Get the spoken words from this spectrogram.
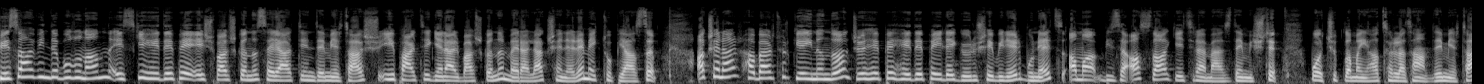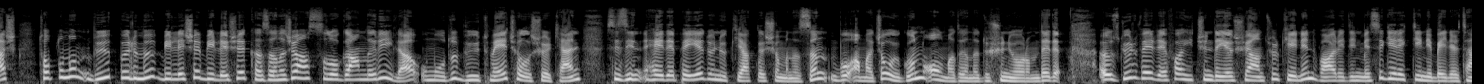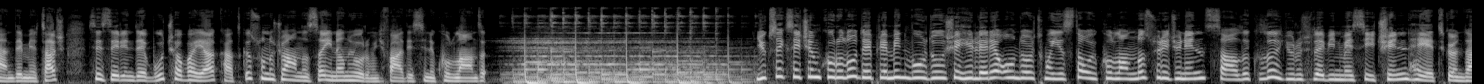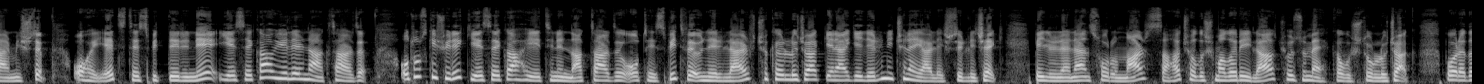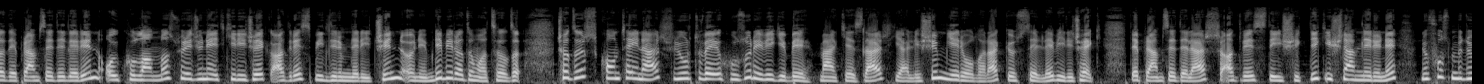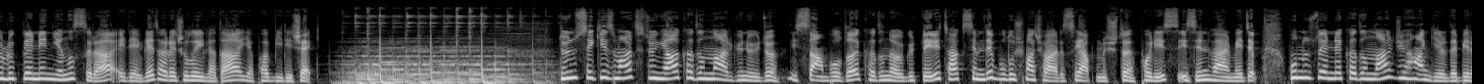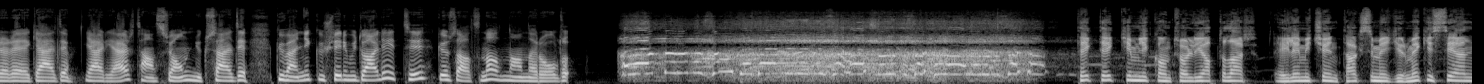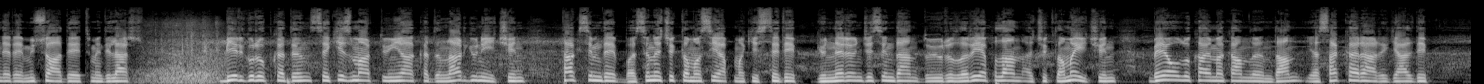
Cezaevinde bulunan eski HDP eş başkanı Selahattin Demirtaş, İyi Parti Genel Başkanı Meral Akşener'e mektup yazdı. Akşener Habertürk yayınında CHP HDP ile görüşebilir bu net ama bize asla getiremez demişti. Bu açıklamayı hatırlatan Demirtaş, toplumun büyük bölümü birleşe birleşe kazanacağız sloganlarıyla umudu büyütmeye çalışırken sizin HDP'ye dönük yaklaşımınızın bu amaca uygun olmadığını düşünüyorum dedi. Özgür ve refah içinde yaşayan Türkiye'nin var edilmesi gerektiğini belirten Demirtaş, Demirtaş sizlerin de bu çabaya katkı sunacağınıza inanıyorum ifadesini kullandı. Yüksek Seçim Kurulu depremin vurduğu şehirlere 14 Mayıs'ta oy kullanma sürecinin sağlıklı yürütülebilmesi için heyet göndermişti. O heyet tespitlerini YSK üyelerine aktardı. 30 kişilik YSK heyetinin aktardığı o tespit ve öneriler çıkarılacak genelgelerin içine yerleştirilecek. Belirlenen sorunlar saha çalışmalarıyla çözüme kavuşturulacak. Bu arada depremzedelerin oy kullanma sürecini etkileyecek adres bildirimleri için önemli bir adım atıldı. Çadır, konteyner, yurt ve huzur evi gibi merkezler yerleşim yeri olarak gösterilebilecek. Depremzedeler adres değişiklik işlemlerini nüfus müdürlüklerinin yanı sıra e-devlet aracılığıyla da yapabilecek. Dün 8 Mart Dünya Kadınlar Günü'ydü. İstanbul'da kadın örgütleri Taksim'de buluşma çağrısı yapmıştı. Polis izin vermedi. Bunun üzerine kadınlar Cihangir'de bir araya geldi. Yer yer tansiyon yükseldi. Güvenlik güçleri müdahale etti. Gözaltına alınanlar oldu. Tek tek kimlik kontrolü yaptılar. Eylem için Taksim'e girmek isteyenlere müsaade etmediler. Bir grup kadın 8 Mart Dünya Kadınlar Günü için Taksim'de basın açıklaması yapmak istedi. Günler öncesinden duyuruları yapılan açıklama için Beyoğlu Kaymakamlığından yasak kararı geldi.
